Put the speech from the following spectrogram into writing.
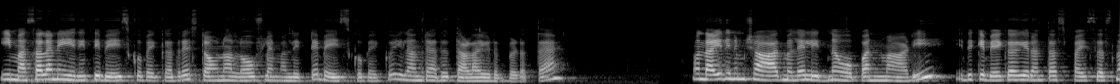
ಈ ಮಸಾಲೆನ ಈ ರೀತಿ ಬೇಯಿಸ್ಕೋಬೇಕಾದ್ರೆ ಸ್ಟವ್ನ ಲೋ ಫ್ಲೇಮಲ್ಲಿಟ್ಟೆ ಬೇಯಿಸ್ಕೋಬೇಕು, ಇಲ್ಲಾಂದರೆ ಅದು ತಳ ಹಿಡಿದ್ಬಿಡುತ್ತೆ. ಒಂದು ಐದು ನಿಮಿಷ ಆದಮೇಲೆ ಲಿಡ್ನ ಓಪನ್ ಮಾಡಿ ಇದಕ್ಕೆ ಬೇಕಾಗಿರೋಂಥ ಸ್ಪೈಸಸ್ನ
